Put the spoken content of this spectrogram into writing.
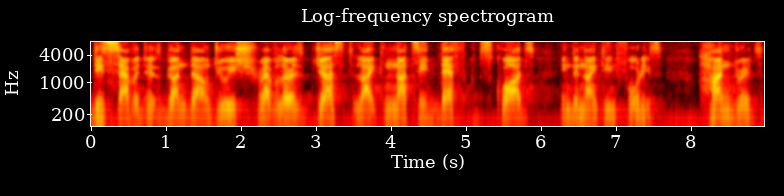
These savages gunned down Jewish revelers just like Nazi death squads in the 1940s. Hundreds,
